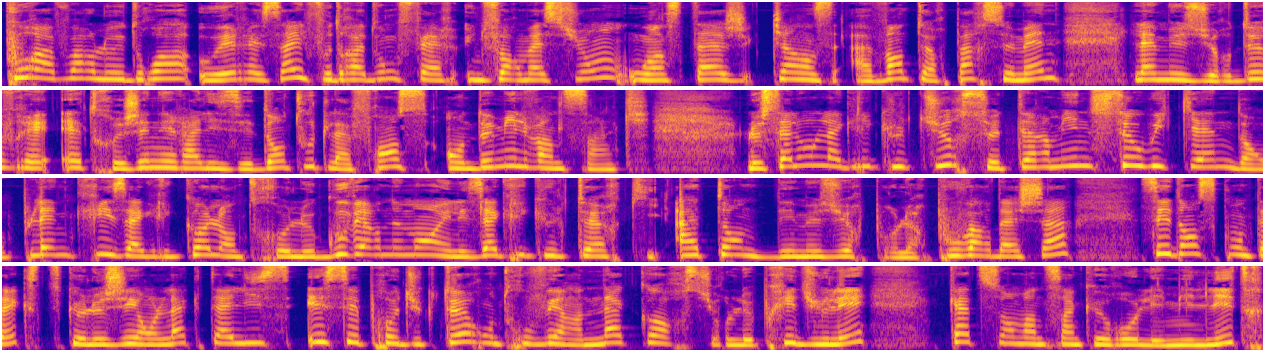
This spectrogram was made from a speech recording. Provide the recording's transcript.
Pour avoir le droit au RSA, il faudra donc faire une formation ou un stage 15 à 20 heures par semaine. La mesure devrait être généralisée dans toute la France en 2025. Le salon de l'agriculture se termine ce week-end en pleine crise agricole entre le gouvernement et les agriculteurs qui attendent des mesures pour leur pouvoir d'achat. C'est dans ce contexte que le géant Lactalis et ses producteurs ont trouvé un accord sur le prix du lait, 425 euros les 1000 litres.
